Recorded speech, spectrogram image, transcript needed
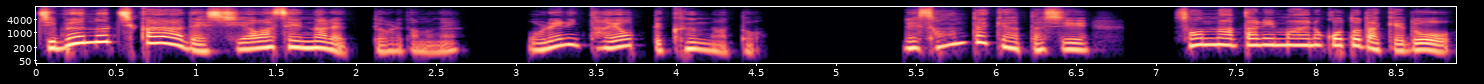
自分の力で幸せになれって言われたのね。俺に頼ってくんなと。で、その時私、そんな当たり前のことだけど、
